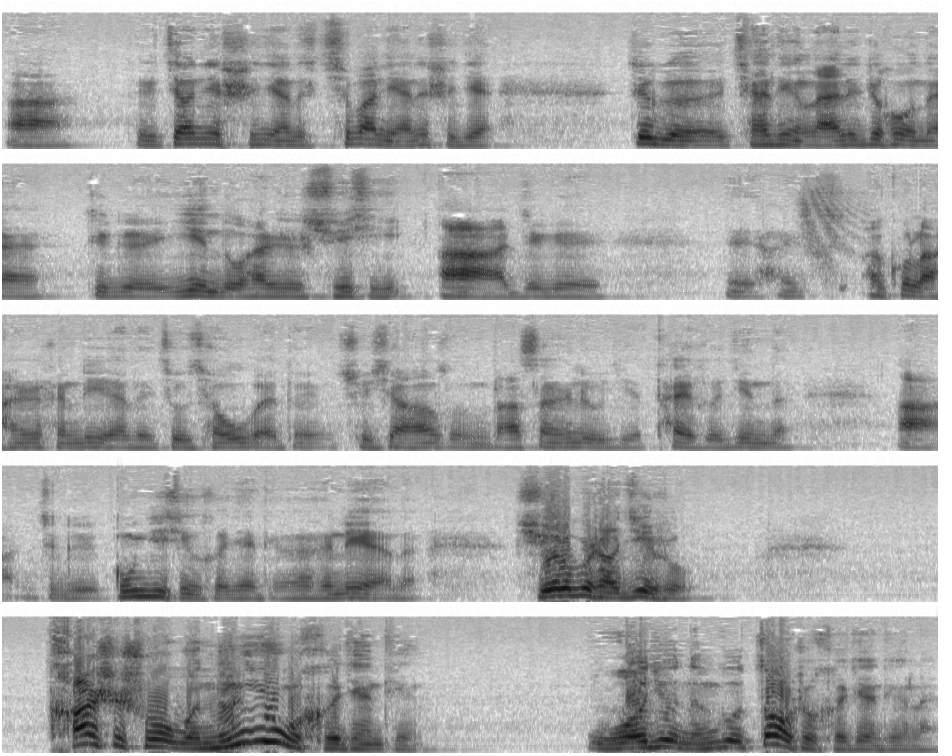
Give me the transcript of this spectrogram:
啊，这个将近十年的七八年的时间，这个潜艇来了之后呢，这个印度还是学习啊，这个，哎，还阿库拉还是很厉害的，九千五百吨，水下航速能达三十六节，钛合金的，啊，这个攻击型核潜艇还很厉害的，学了不少技术。他是说我能用核潜艇，我就能够造出核潜艇来，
